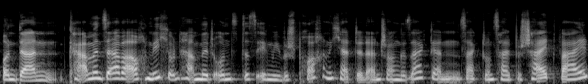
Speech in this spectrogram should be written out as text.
Und dann kamen sie aber auch nicht und haben mit uns das irgendwie besprochen. Ich hatte dann schon gesagt, dann sagt uns halt Bescheid, weil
